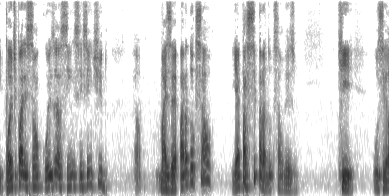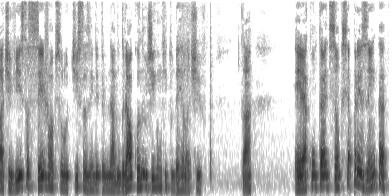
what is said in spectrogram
E pode parecer uma coisa assim, sem sentido. Mas é paradoxal. E é para ser paradoxal mesmo. Que os relativistas sejam absolutistas em determinado grau quando digam que tudo é relativo. Tá? É a contradição que se apresenta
